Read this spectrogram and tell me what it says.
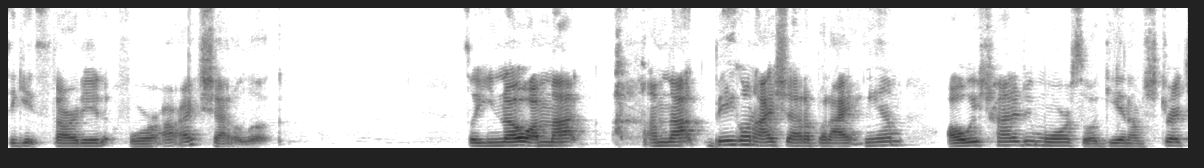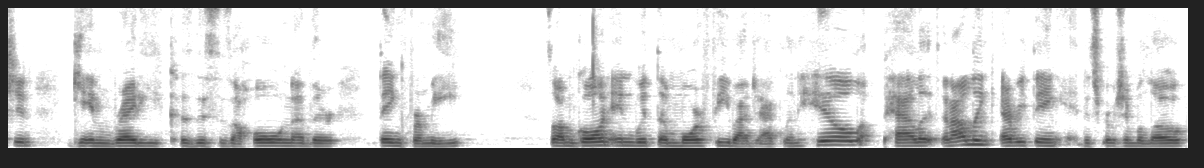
to get started for our eyeshadow look. So you know I'm not I'm not big on eyeshadow, but I am always trying to do more. So again, I'm stretching getting ready because this is a whole nother thing for me. So I'm going in with the Morphe by Jaclyn Hill palette, and I'll link everything in description below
